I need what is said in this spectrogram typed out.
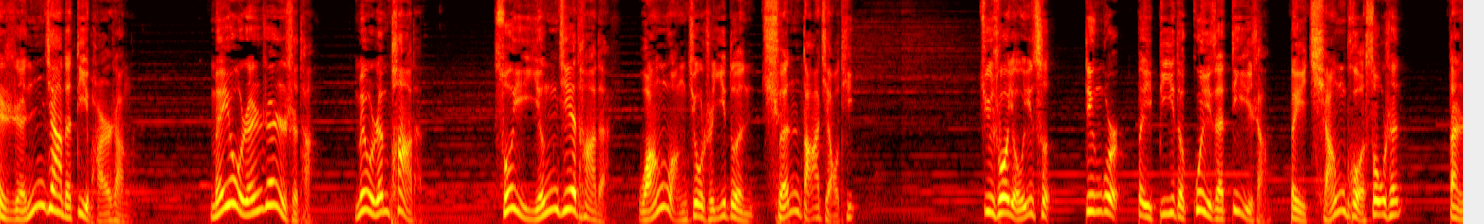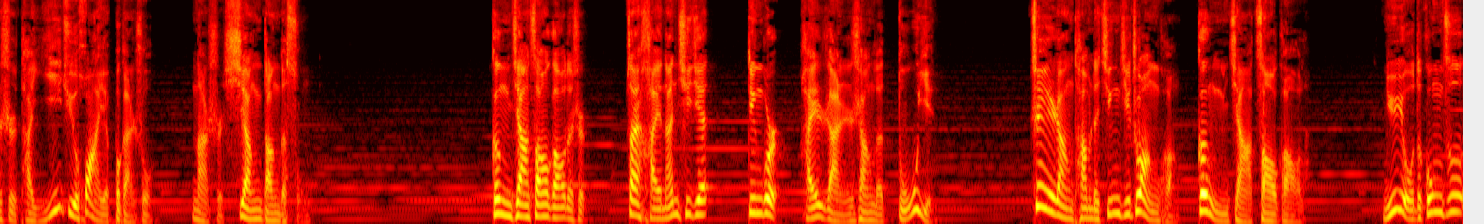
人家的地盘上啊，没有人认识他，没有人怕他，所以迎接他的往往就是一顿拳打脚踢。据说有一次，丁贵被逼得跪在地上，被强迫搜身，但是他一句话也不敢说，那是相当的怂。更加糟糕的是，在海南期间，丁贵还染上了毒瘾，这让他们的经济状况更加糟糕了。女友的工资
